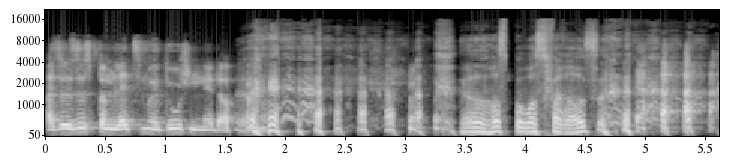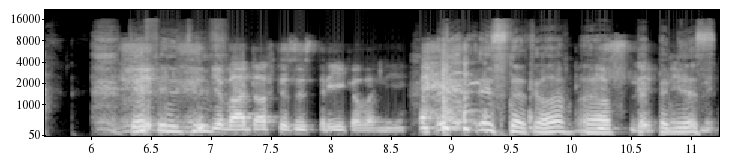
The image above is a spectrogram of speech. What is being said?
Also es ist beim letzten Mal duschen nicht abgegangen. Ja, hast du was voraus. Definitiv. Ihr wart auf, das ist Träg, aber nee. Ist nicht, oder? Ja, Ist bei- nicht, bei mir nicht, ist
